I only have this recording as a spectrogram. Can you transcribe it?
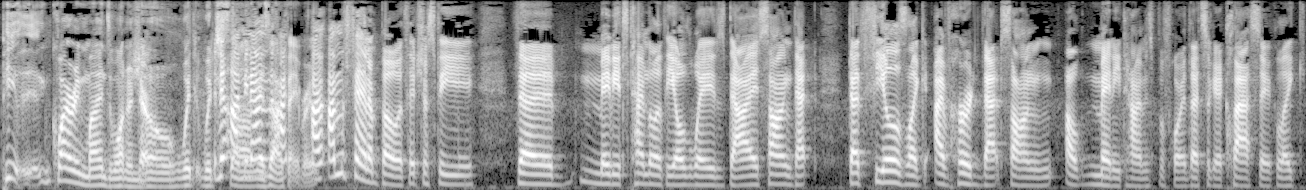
pe- inquiring minds want to Sure. know which, which No, song I mean, is I'm, our I- favorite. I, I'm a fan of both. It's just the the maybe it's time to let the old ways die song that that feels like I've heard that song uh, many times before. That's like a classic, like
